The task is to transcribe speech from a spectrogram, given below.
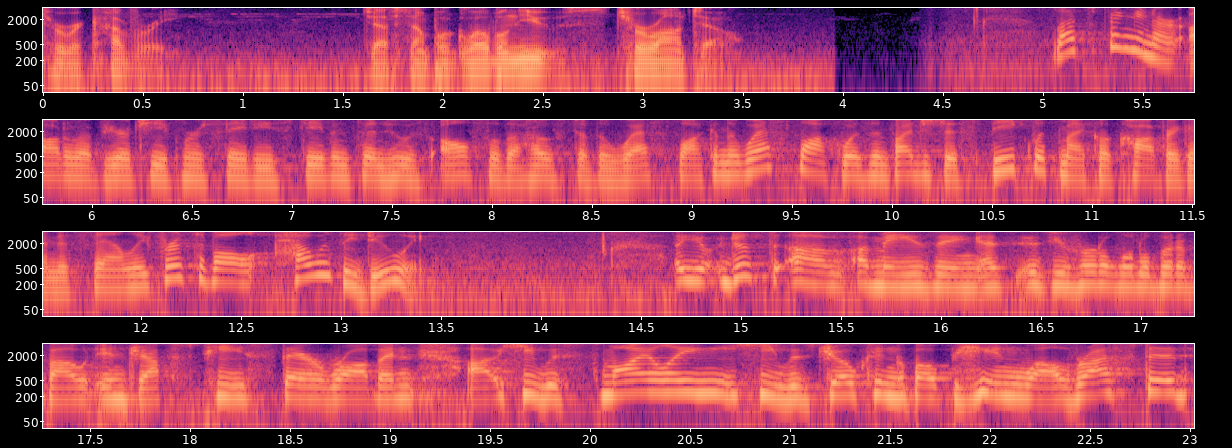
to recovery. Jeff Semple, Global News, Toronto. Let's bring in our Ottawa Bureau Chief Mercedes Stephenson, who is also the host of the West Block. And the West Block was invited to speak with Michael Kovrig and his family. First of all, how is he doing? You know, just um, amazing, as, as you heard a little bit about in Jeff's piece there, Robin. Uh, he was smiling, he was joking about being well rested,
